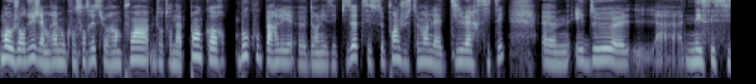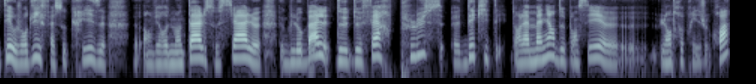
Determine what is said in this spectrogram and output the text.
Moi, aujourd'hui, j'aimerais me concentrer sur un point dont on n'a pas encore beaucoup parlé dans les épisodes, c'est ce point justement de la diversité et de la nécessité aujourd'hui, face aux crises environnementales, sociales, globales, de, faire plus d'équité dans la manière de penser l'entreprise, je crois.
